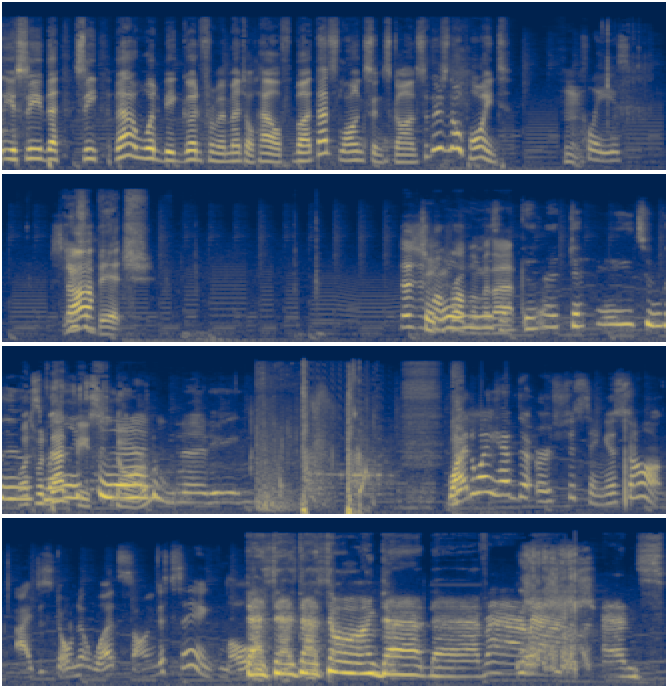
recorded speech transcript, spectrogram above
You see that? See that would be good for my mental health, but that's long since gone. So there's no point. Hmm. Please. Star, He's a bitch. there's just one problem with Today's that. a good day to lose What would that be, Star? sanity. Why do I have the urge to sing a song? I just don't know what song to sing. Lol. This is the song that never ends.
